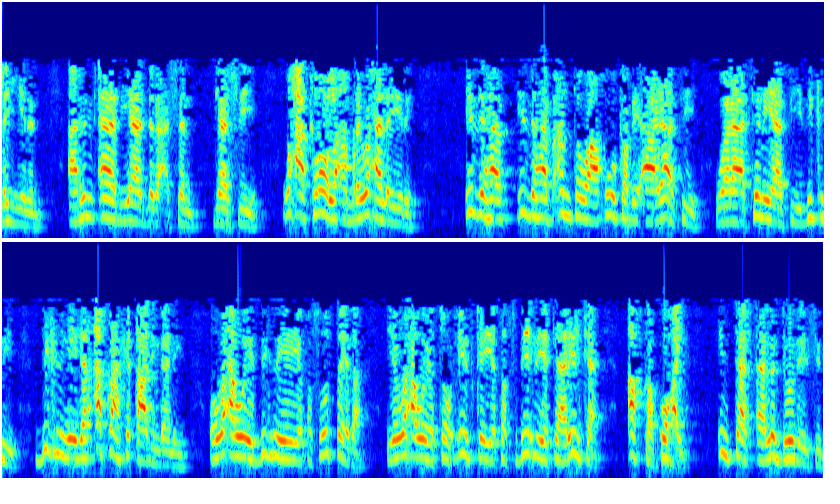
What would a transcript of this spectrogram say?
layinan arrin aad iyo aad dabacsan gaarsiiya waxaa kaloo la amray waxaa la yidhi idhab idhab anta wa akuuka biaayaatii walaa taniya fi dikrii dikrigaygan afka ha ka qaadin ba layidhi oo waxa weeye dikrigay iyo xusuustayda iyo waxa weeye tawxiidka iyo tasbiixda iyo tahliilka afka ku hay. Intaas aad la doodaysid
